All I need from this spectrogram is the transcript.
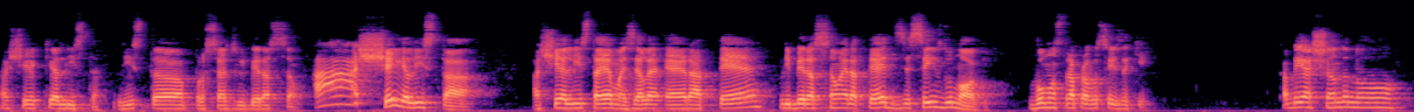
Achei aqui a lista. Lista processo de liberação. Ah, achei a lista. Achei a lista, é, mas ela era até. Liberação era até 16 do 9. Vou mostrar para vocês aqui. Acabei achando no.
